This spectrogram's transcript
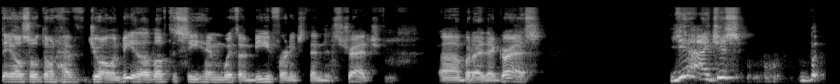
They also don't have Joel Embiid. I'd love to see him with Embiid for an extended stretch, uh, but I digress. Yeah, I just, but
